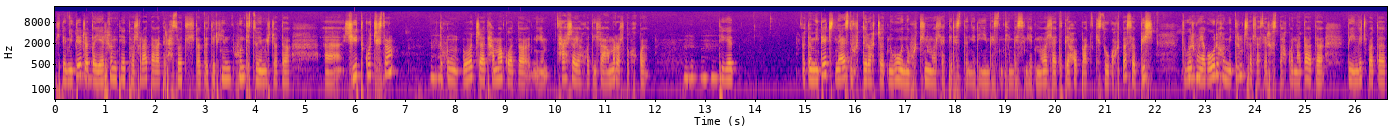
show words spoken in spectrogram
Гэхдээ мэдээж одоо ярих нь тэ тулгараад байгаа тэр асуудалд одоо тэр хин хүнд хэцүү юм их ч одоо э, шийдэхгүй ч гэсэн одоо хүн уужраад хамаагүй одоо нэг юм цаашаа явхад илүү амар болдог байхгүй юу? Тэгээд одоо мэдээж найз нөхдөр очиод нөгөө өнөө хөтлөн муулаа тэр өстө нэр юм байсан тийм байсан гэд муулаад тэ хов бад гэсэн үг огтоосоо биш. Зүгээр хүн яг өөрийнхөө мэдрэмж талаас ярих хэрэгтэй байхгүй. Надаа одоо би ингэж бодоод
